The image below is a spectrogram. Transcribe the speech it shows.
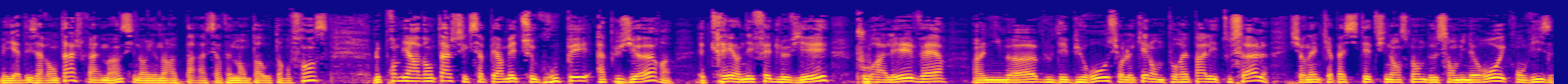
mais il y a des avantages quand même, hein, sinon il n'y en aurait pas certainement pas autant en France. Le premier avantage, c'est que ça permet de se grouper à plusieurs et de créer un effet de levier pour aller vers un immeuble ou des bureaux sur lesquels on ne pourrait pas aller tout seul. Si on a une capacité de financement de 200 000 euros et qu'on vise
